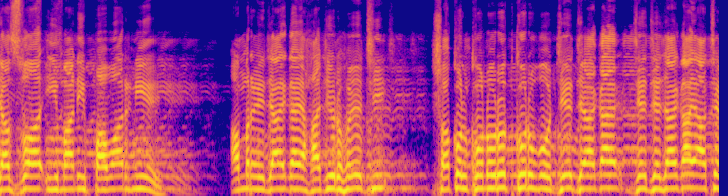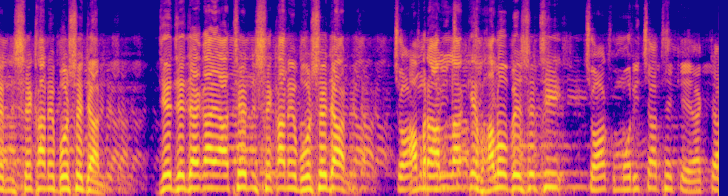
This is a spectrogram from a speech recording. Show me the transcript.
জাজওয়া ইমানি পাওয়ার নিয়ে আমরা এই জায়গায় হাজির হয়েছি। সকলকে অনুরোধ করব যে জায়গায় যে যে জায়গায় আছেন সেখানে বসে যান। যে যে জায়গায় আছেন সেখানে বসে যান। আমরা আল্লাহকে ভালোবেসেছি। চক মরিচা থেকে একটা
